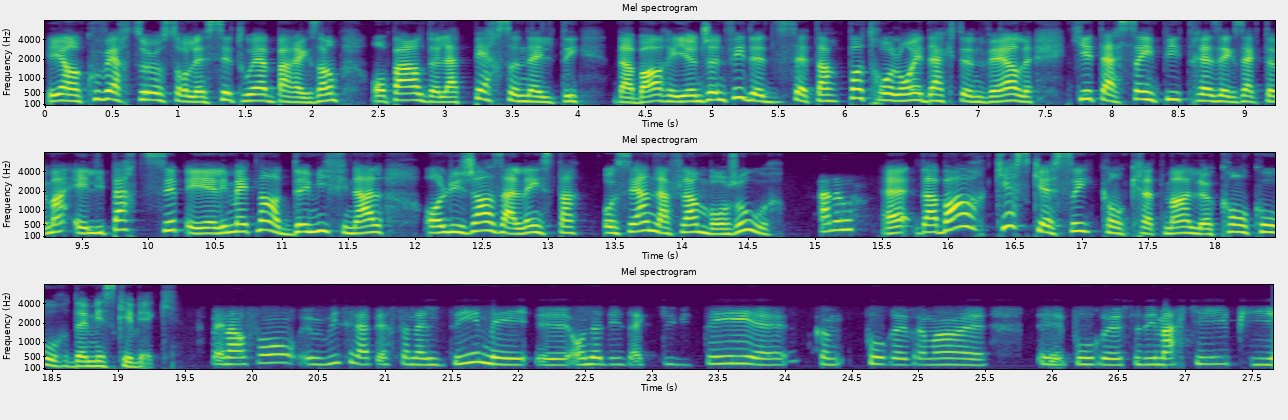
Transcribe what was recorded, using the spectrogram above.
Et en couverture sur le site web, par exemple, on parle de la personnalité d'abord. Et il y a une jeune fille de 17 ans, pas trop loin d'Actonville, qui est à Saint-Pie très exactement. Elle y participe et elle est maintenant en demi-finale. On lui jase à l'instant Océane Laflamme, bonjour. Allô? Euh, D'abord, qu'est-ce que c'est concrètement le concours de Miss Québec? Ben, dans le fond, euh, oui, c'est la personnalité, mais euh, on a des activités euh, comme pour vraiment pour se démarquer, puis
